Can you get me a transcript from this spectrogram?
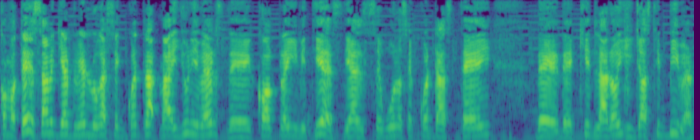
Como ustedes saben, ya en primer lugar se encuentra My Universe de Coldplay y BTS. Ya el segundo se encuentra Stay de, Kid Laroi y Justin Bieber.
